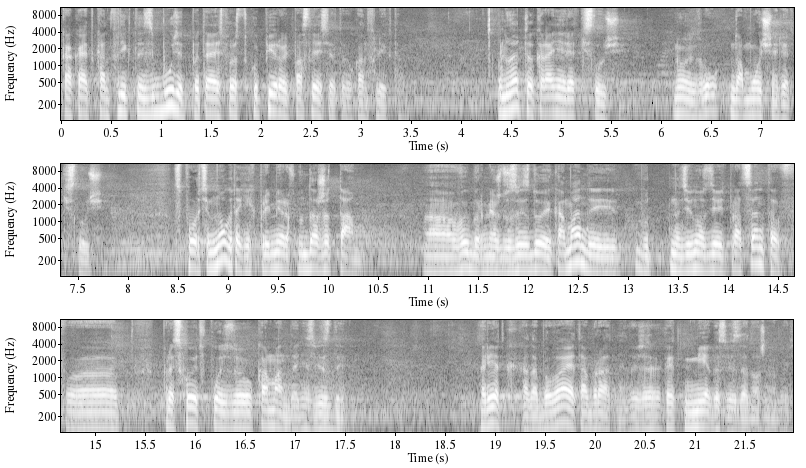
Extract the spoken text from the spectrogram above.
какая-то конфликтность будет, пытаясь просто купировать последствия этого конфликта. Но это крайне редкий случай. Ну, там очень редкий случай. В спорте много таких примеров, но даже там э, выбор между звездой и командой вот на 99% э, происходит в пользу команды, а не звезды. Редко, когда бывает обратное. То есть какая-то мега-звезда должна быть.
